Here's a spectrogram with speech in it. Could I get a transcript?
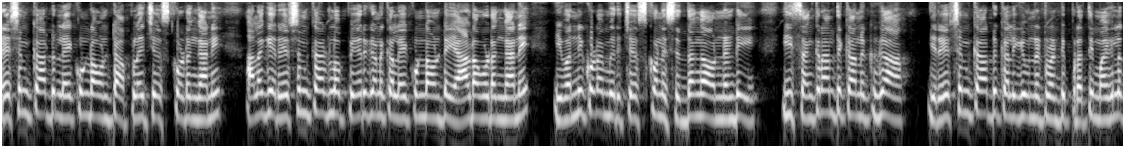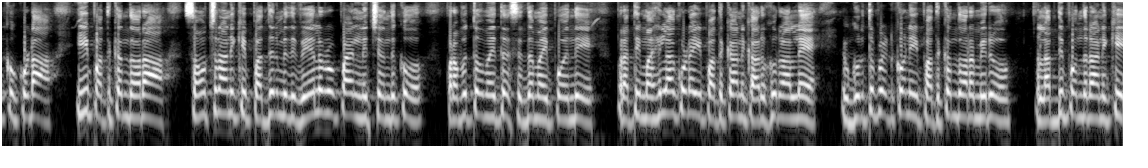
రేషన్ కార్డు లేకుండా ఉంటే అప్లై చేసుకోవడం కానీ అలాగే రేషన్ కార్డులో పేరు కనుక లేకుండా ఉంటే యాడ్ అవ్వడం కానీ ఇవన్నీ కూడా మీరు చేసుకొని సిద్ధంగా ఉండండి. ఈ సంక్రాంతి కానుకగా ఈ రేషన్ కార్డు కలిగి ఉన్నటువంటి ప్రతి మహిళకు కూడా ఈ పథకం ద్వారా సంవత్సరానికి పద్దెనిమిది వేల రూపాయలను ఇచ్చేందుకు ప్రభుత్వం అయితే సిద్ధమైపోయింది. ప్రతి మహిళ కూడా ఈ పథకానికి అర్హురాలే గుర్తుపెట్టుకొని ఈ పథకం ద్వారా మీరు లబ్ధి పొందడానికి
